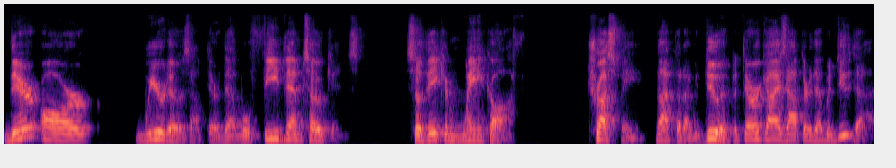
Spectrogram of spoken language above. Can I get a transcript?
There are weirdos out there that will feed them tokens so they can wank off. Trust me, not that I would do it, but there are guys out there that would do that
